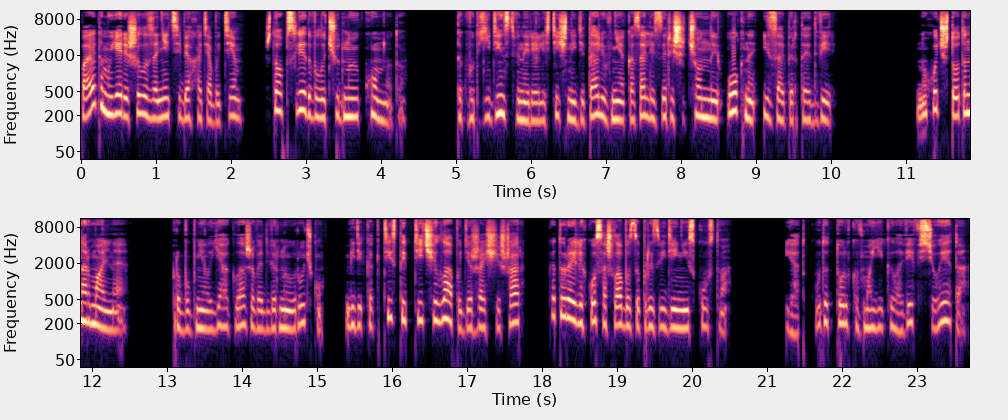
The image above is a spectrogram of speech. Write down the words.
Поэтому я решила занять себя хотя бы тем, что обследовала чудную комнату. Так вот, единственной реалистичной деталью в ней оказались зарешеченные окна и запертая дверь. «Ну, хоть что-то нормальное», — пробубнила я, оглаживая дверную ручку в виде когтистой птичьей лапы, держащей шар, которая легко сошла бы за произведение искусства. И откуда только в моей голове все это?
